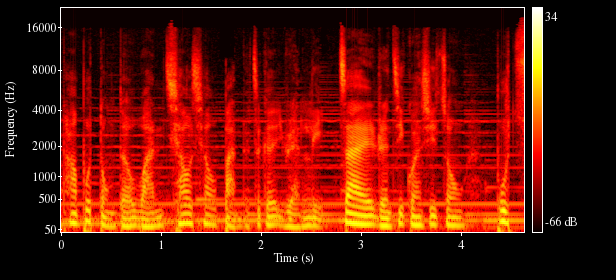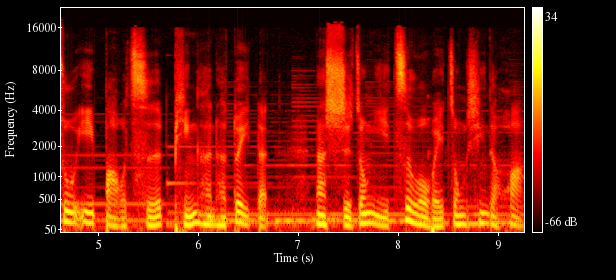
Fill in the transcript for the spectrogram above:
他不懂得玩跷跷板的这个原理，在人际关系中不注意保持平衡和对等，那始终以自我为中心的话，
